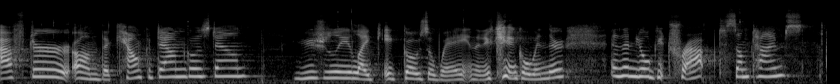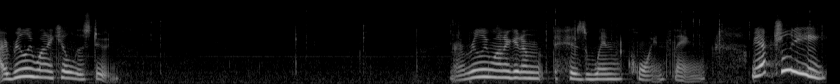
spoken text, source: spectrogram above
after um, the countdown goes down, usually like it goes away and then you can't go in there and then you'll get trapped sometimes. I really want to kill this dude. I really want to get him his win coin thing. We actually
